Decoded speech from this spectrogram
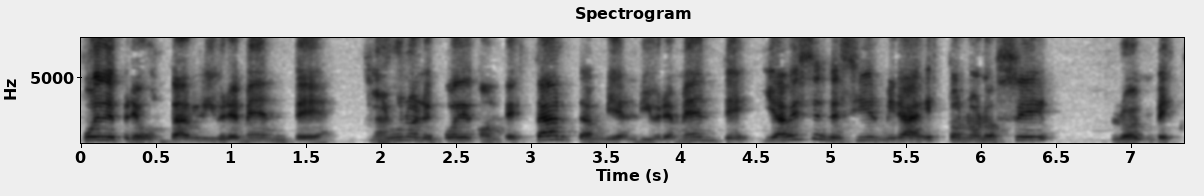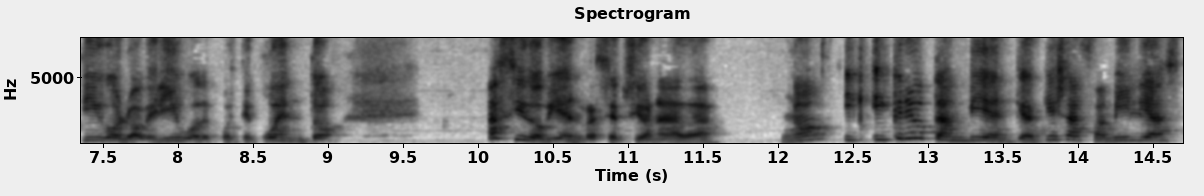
puede preguntar libremente y uno le puede contestar también libremente y a veces decir, mira, esto no lo sé, lo investigo, lo averiguo, después te cuento, ha sido bien recepcionada. Y, creo también que aquellas familias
